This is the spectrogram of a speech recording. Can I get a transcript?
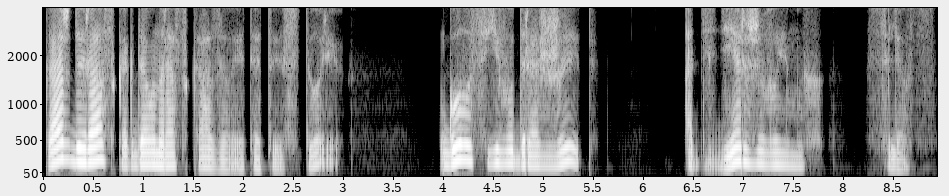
Каждый раз, когда он рассказывает эту историю, голос его дрожит, от сдерживаемых слез.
